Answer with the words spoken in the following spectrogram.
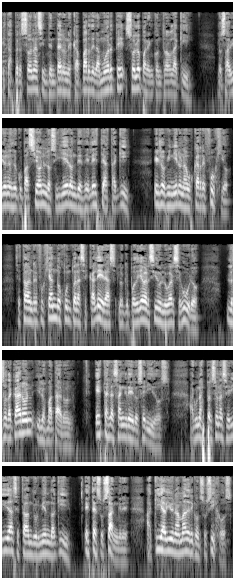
Estas personas intentaron escapar de la muerte solo para encontrarla aquí. Los aviones de ocupación los siguieron desde el este hasta aquí. Ellos vinieron a buscar refugio. Se estaban refugiando junto a las escaleras, lo que podría haber sido un lugar seguro. Los atacaron y los mataron. Esta es la sangre de los heridos. Algunas personas heridas estaban durmiendo aquí. Esta es su sangre. Aquí había una madre con sus hijos.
